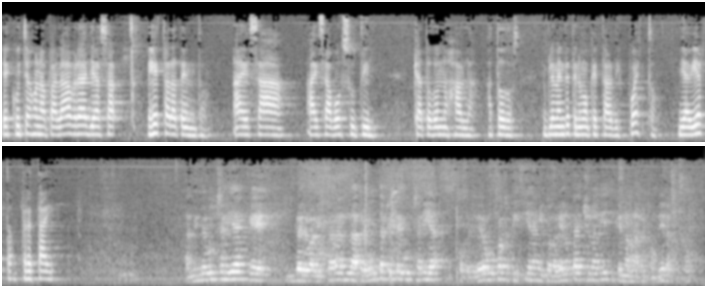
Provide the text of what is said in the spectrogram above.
escuchas una palabra, ya sa- es estar atento a esa, a esa voz sutil que a todos nos habla, a todos. Simplemente tenemos que estar dispuestos y abiertos, pero está ahí. A mí me gustaría que verbalizaras la pregunta que te gustaría, porque te hubiera gustado que te hicieran y todavía no te ha hecho nadie y que nos la respondieras, por favor.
